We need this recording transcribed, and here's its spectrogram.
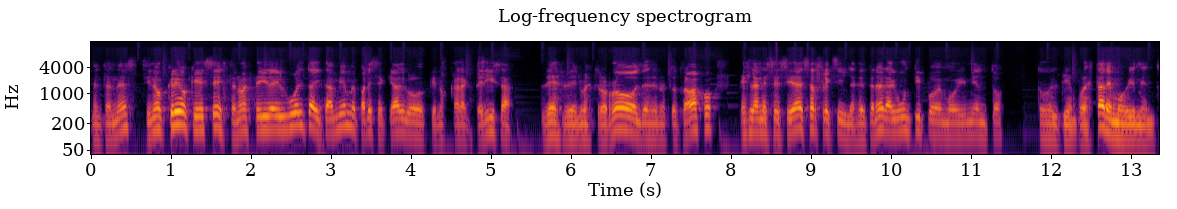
¿me entendés? Sino creo que es esto, ¿no? Este ida y vuelta, y también me parece que algo que nos caracteriza desde nuestro rol, desde nuestro trabajo, es la necesidad de ser flexibles, de tener algún tipo de movimiento todo el tiempo, de estar en movimiento.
